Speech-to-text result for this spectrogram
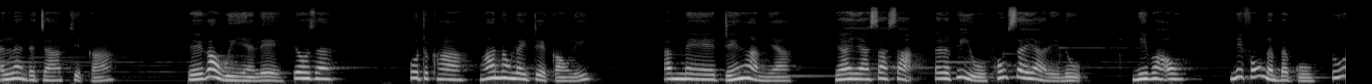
အလန့်တကြားဖြစ်ကဘဲကဝေယံလဲပြောစမ်း ဟိုတခါငါနောက်လိုက်တဲ့ကောင်လေးအမေဒင်းကများရာရာဆဆသရပီကိုဖုံးဆက်ရတယ်လို့နေပါအောင်နေဖုန်းနံပါတ်ကို तू က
